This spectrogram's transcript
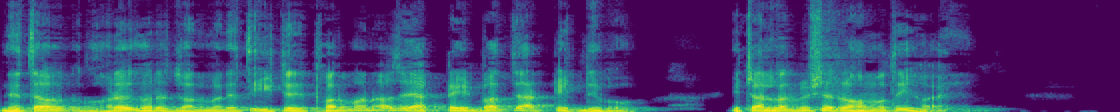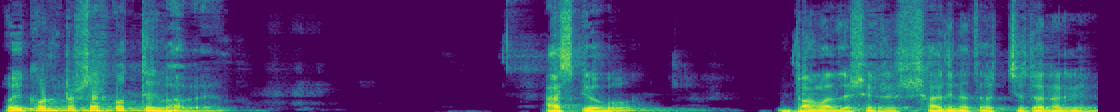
নেতা ঘরে ঘরে জন্মে না। তো ইটের ফরমান আছে, একটা ইট বাদ দিয়ে আটটা ইট দিব। এটা আল্লাহর বিষয়ে রহমতেই হয়। ওই কণ্ঠস্বর করতে পাবে আজকেও বাংলাদেশের স্বাধীনতার চেতনাকে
